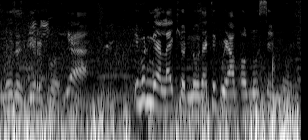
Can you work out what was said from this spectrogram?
my nose is beautiful. Yeah. Even me, I like your nose. I think we have almost same nose.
